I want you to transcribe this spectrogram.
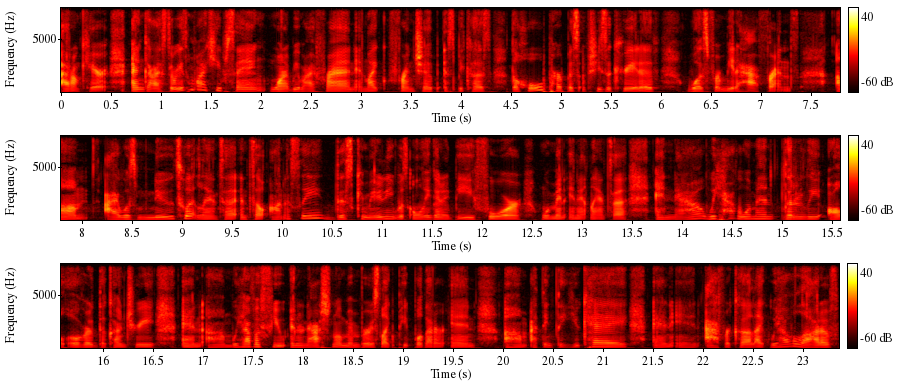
I don't care. And guys, the reason why I keep saying wanna be my friend and like friendship is because the whole purpose of She's a Creative was for me to have friends. Um, I was new to Atlanta. And so, honestly, this community was only gonna be for women in Atlanta. And now we have women literally all over the country. And um, we have have a few international members, like people that are in, um, I think, the UK and in Africa. Like, we have a lot of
